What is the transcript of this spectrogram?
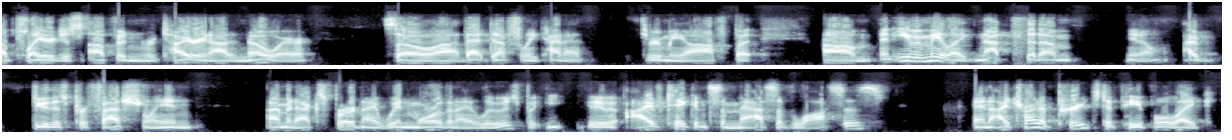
a player just up and retiring out of nowhere. So uh, that definitely kind of threw me off. But um, and even me, like not that I'm, you know, I do this professionally and I'm an expert and I win more than I lose, but I've taken some massive losses, and I try to preach to people like,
